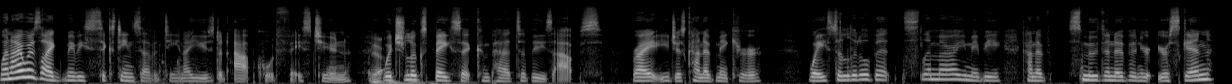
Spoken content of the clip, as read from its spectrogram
when I was like maybe 16, 17, I used an app called Facetune, Yeah. which looks basic compared to these apps, right? You just kind of make your waist a little bit slimmer. You maybe kind of smoothen over your, your skin.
